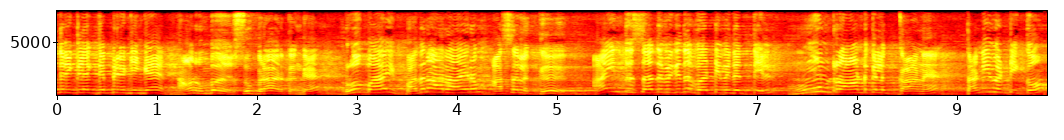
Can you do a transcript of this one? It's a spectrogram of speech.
குதிரைகளை எப்படி இருக்கீங்க? நான் ரொம்ப சூப்பரா இருக்குங்க. ரூபாய் பதினாறாயிரம் அசலுக்கு ஐந்து சதவிகித வட்டி விதத்தில் மூன்று ஆண்டுகளுக்கான தனி வட்டிக்கும்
